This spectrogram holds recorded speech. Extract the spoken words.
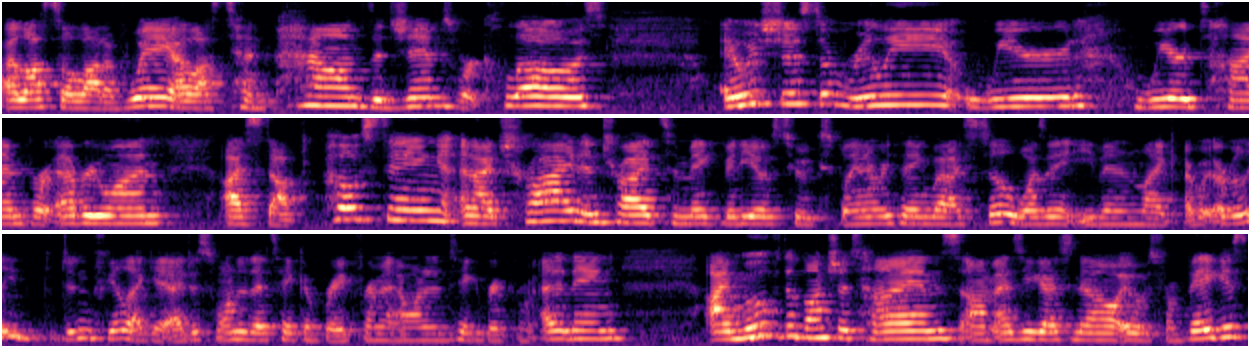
I lost a lot of weight. I lost 10 pounds. The gyms were closed. It was just a really weird, weird time for everyone. I stopped posting and I tried and tried to make videos to explain everything, but I still wasn't even like, I, I really didn't feel like it. I just wanted to take a break from it. I wanted to take a break from editing. I moved a bunch of times. Um, as you guys know, it was from Vegas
